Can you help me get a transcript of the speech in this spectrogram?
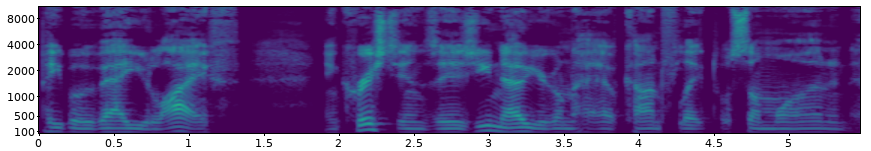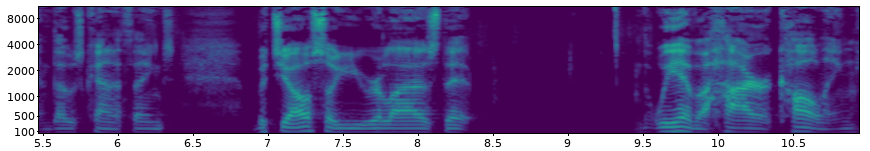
people who value life and Christians is you know you're going to have conflict with someone and, and those kind of things, but you also you realize that we have a higher calling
